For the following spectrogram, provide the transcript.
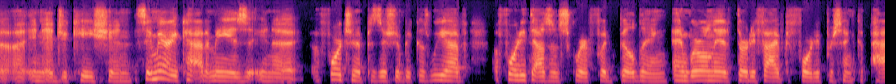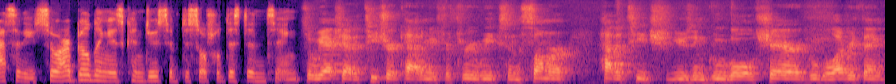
uh, in education. St. Mary Academy is in a, a fortunate position because we have a 40,000 square foot building and we're only at 35 to 40% capacity. So our building is conducive to social distancing. So we actually had a teacher academy for three weeks in the summer, how to teach using Google Share, Google Everything.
